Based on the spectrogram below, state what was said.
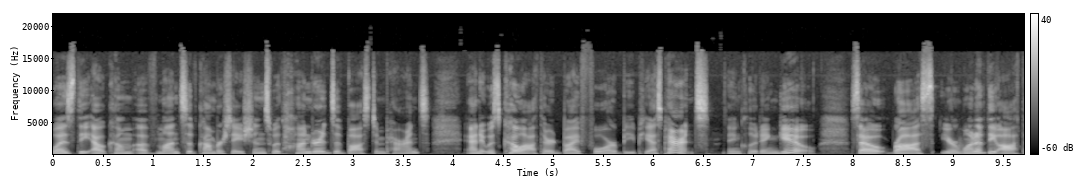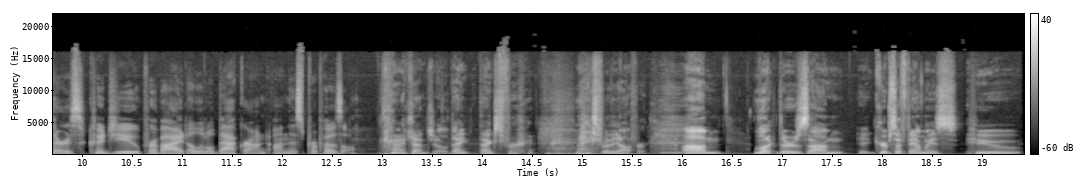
was the outcome of months of conversations with hundreds of Boston parents, and it was co authored by four BPS parents, including you. So, Ross, you're one of the authors. Could you provide a little background on this proposal? I can, Jill. Thank, thanks for thanks for the offer. Um, Look, there's um, groups of families who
